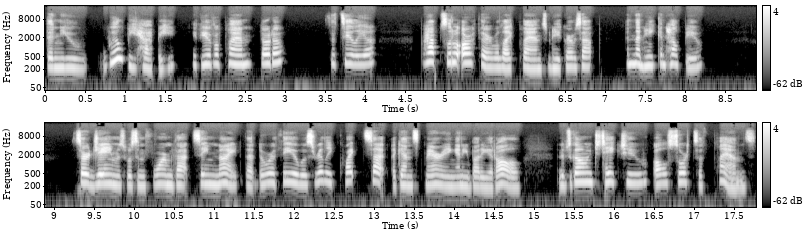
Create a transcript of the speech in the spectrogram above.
Then you will be happy if you have a plan, Dodo? said Celia. Perhaps little Arthur will like plans when he grows up, and then he can help you. Sir James was informed that same night that Dorothea was really quite set against marrying anybody at all, and was going to take to all sorts of plans,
